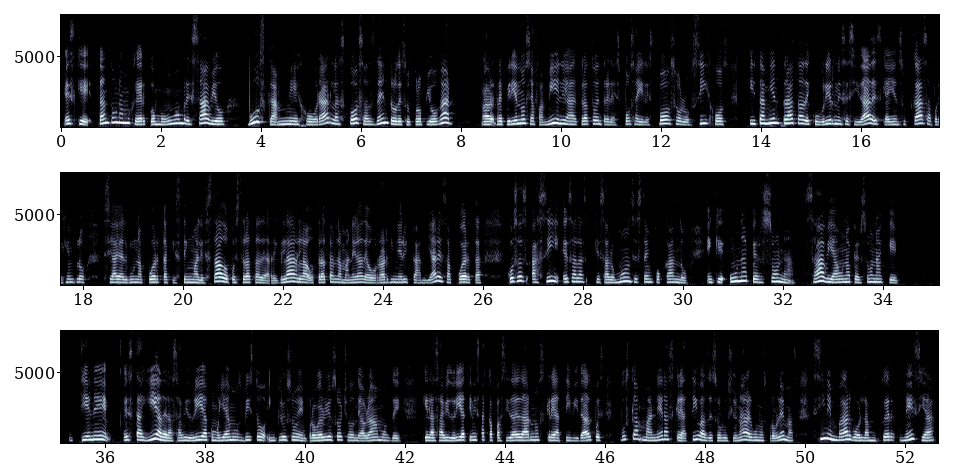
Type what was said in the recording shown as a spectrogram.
es que tanto una mujer como un hombre sabio busca mejorar las cosas dentro de su propio hogar refiriéndose a familia, al trato entre la esposa y el esposo, los hijos, y también trata de cubrir necesidades que hay en su casa. Por ejemplo, si hay alguna puerta que esté en mal estado, pues trata de arreglarla o tratan la manera de ahorrar dinero y cambiar esa puerta. Cosas así es a las que Salomón se está enfocando, en que una persona sabia, una persona que tiene esta guía de la sabiduría, como ya hemos visto incluso en Proverbios 8, donde hablábamos de que la sabiduría tiene esta capacidad de darnos creatividad, pues busca maneras creativas de solucionar algunos problemas. Sin embargo, la mujer necia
